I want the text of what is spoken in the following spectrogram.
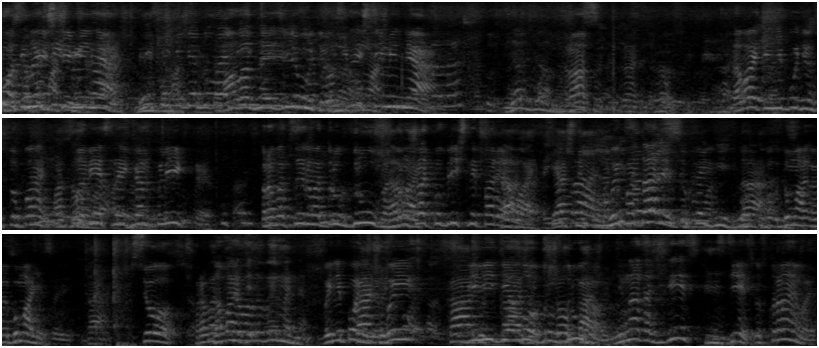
Услышьте меня? Тебе было Молодые люди, услышьте меня. Здравствуйте. Давайте не будем вступать в словесные конфликты, провоцировать друг друга, Давайте. нарушать публичный порядок. Давайте, я ж не Правильно, Вы вы подали собрались бумаги, уходить. Да. бумаги, бумаги свои? Да. Все, Провоцировали давайте. ви мене? Вы не поняли, Кажуть, вы кажуть, вели кажуть, диалог друг що с другом. кажуть? Не надо здесь, здесь устраивать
